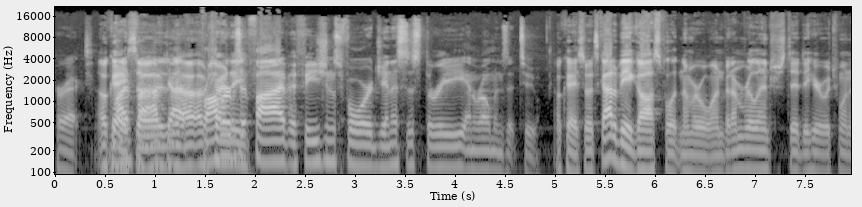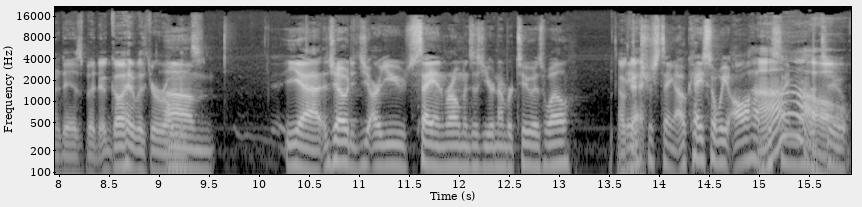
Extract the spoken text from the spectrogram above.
Correct. Okay, My so I've got I'm Proverbs to... at five, Ephesians four, Genesis three, and Romans at two. Okay, so it's got to be a gospel at number one, but I'm really interested to hear which one it is. But go ahead with your Romans. Um, yeah, Joe, did you, are you saying Romans is your number two as well? Okay. Interesting. Okay, so we all have the oh. same number two.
